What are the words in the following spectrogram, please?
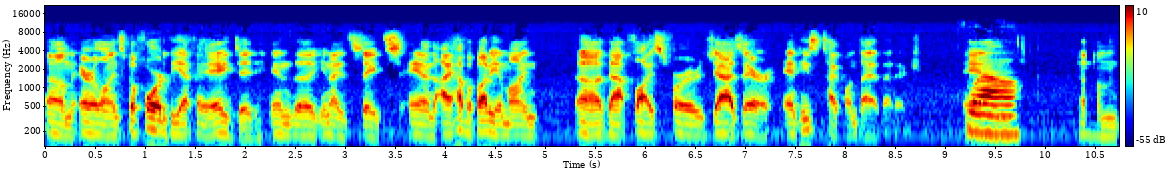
um, airlines before the FAA did in the United States. And I have a buddy of mine uh, that flies for Jazz Air, and he's a type 1 diabetic. And, wow. Um,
